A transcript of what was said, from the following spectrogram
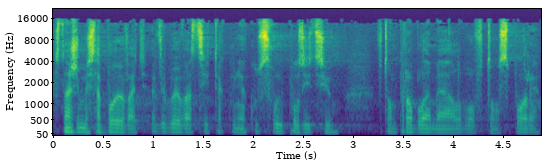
snažíme sa bojovať a vybojovať si takú nejakú svoju pozíciu v tom probléme alebo v tom spore.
